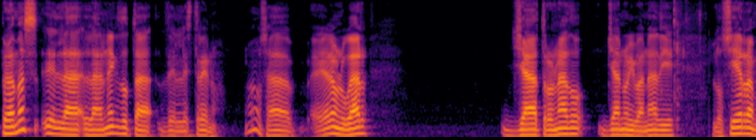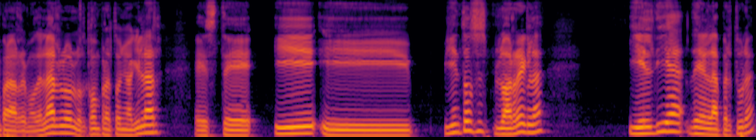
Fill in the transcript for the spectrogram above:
pero además eh, la, la anécdota del estreno, ¿no? O sea, era un lugar ya tronado, ya no iba nadie, lo cierran para remodelarlo, lo compra Toño Aguilar, este, y, y, y entonces lo arregla, y el día de la apertura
